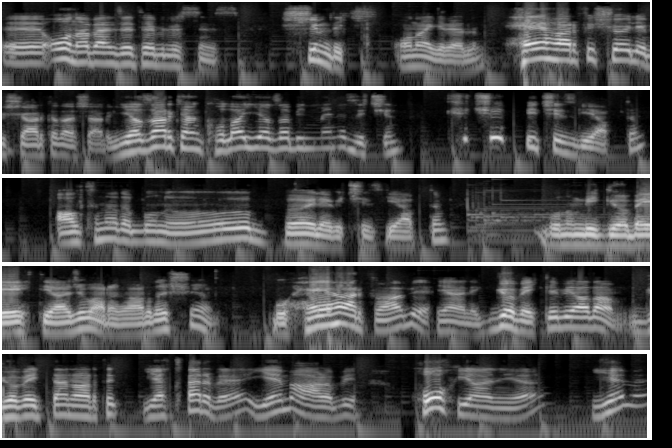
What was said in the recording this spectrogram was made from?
e, ona benzetebilirsiniz. Şimdi ona girelim. H harfi şöyle bir şey arkadaşlar. Yazarken kolay yazabilmeniz için küçük bir çizgi yaptım. Altına da bunu böyle bir çizgi yaptım. Bunun bir göbeğe ihtiyacı var kardeşim. Bu H harfi abi. Yani göbekli bir adam. Göbekten artık yeter be. Yeme abi. Hoh yani ya. Yeme.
